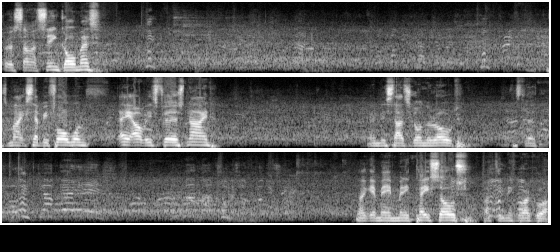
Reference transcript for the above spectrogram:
First time I've seen Gomez. As Mike said before, won eight out of his first nine. And decides to go on the road. The- Might get made many pesos back in Nicaragua.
